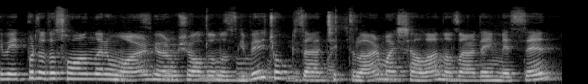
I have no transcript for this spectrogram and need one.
Evet burada da soğanlarım var görmüş olduğunuz gibi. Çok güzel çıktılar maşallah nazar değmesin.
